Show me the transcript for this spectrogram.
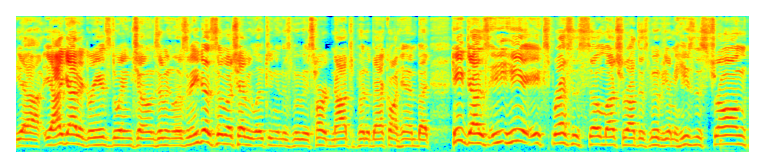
Yeah, yeah, I gotta agree. It's Duane Jones. I mean, listen, he does so much heavy lifting in this movie. It's hard not to put it back on him, but he does. He he expresses so much throughout this movie. I mean, he's the strong,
